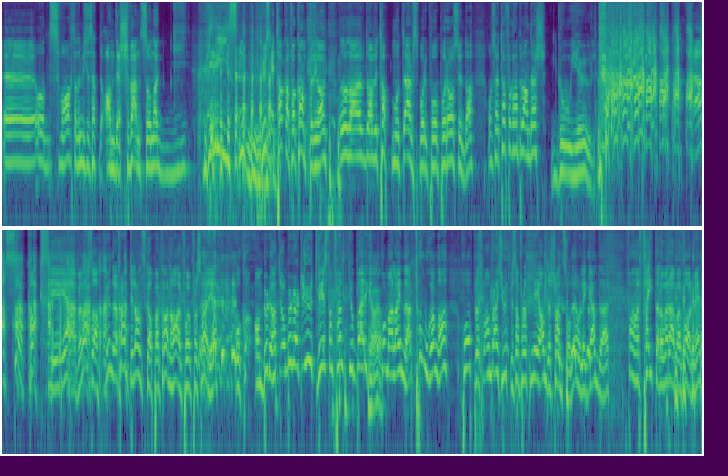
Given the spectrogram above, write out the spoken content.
Uh, og svakt at de ikke setter sett Anders Svensson grisen! Husker jeg takka for kampen en gang. Og da, da har vi tapt mot Elfsborg på, på Råsunda. Og så har jeg takk for kampen, Anders. God jul! Ja, så kaksig jævel, altså. 150 landskaper kan han ha for, for Sverige. Og han burde, hatt, han burde vært utvist! Han felte jo Bergen Ja, ja. og kom alene der to ganger. Håpløst, men han ble ikke utvist, han er Anders Svensson. Det er jo legende der. Faen, han er feitere over ræva enn faren min.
